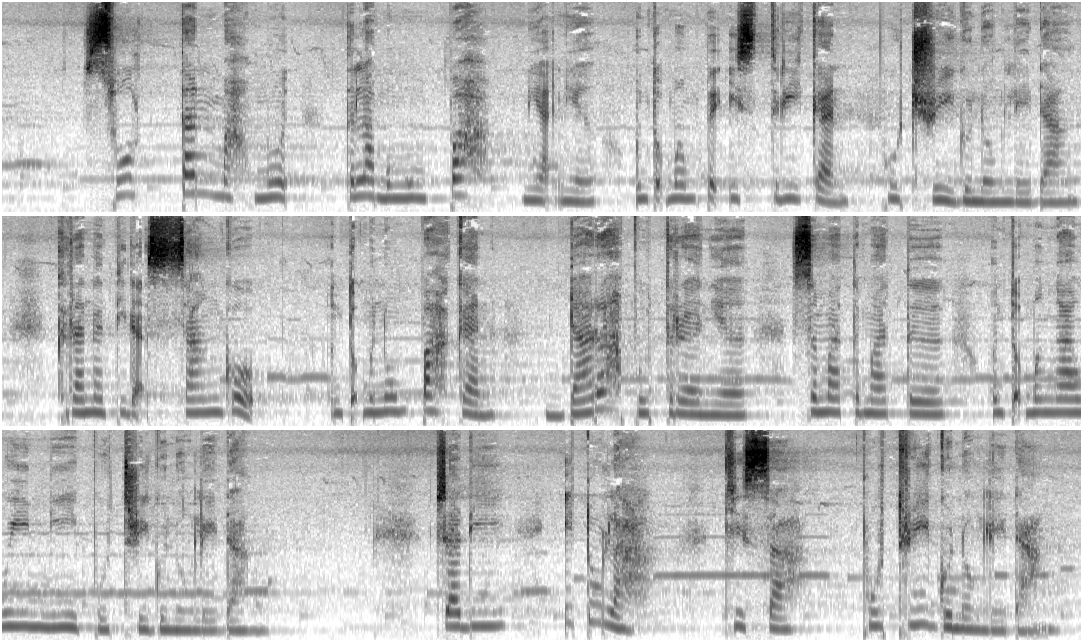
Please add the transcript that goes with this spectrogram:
Sultan Mahmud telah mengumpah niatnya untuk memperistrikan Puteri Gunung Ledang kerana tidak sanggup untuk menumpahkan darah putranya semata-mata untuk mengawini putri Gunung Ledang. Jadi, itulah kisah Putri Gunung Ledang.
